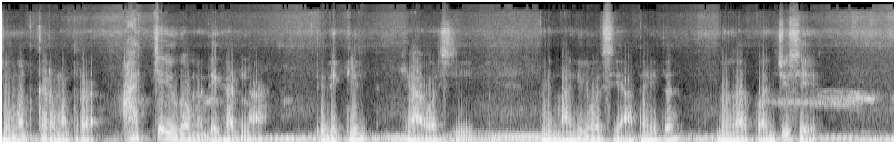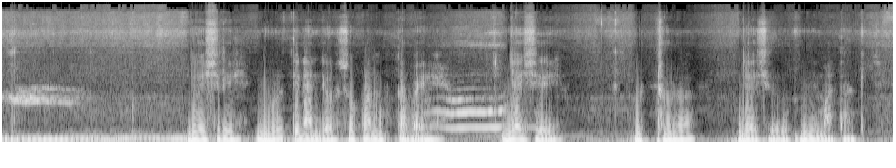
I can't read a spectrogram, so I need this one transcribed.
चमत्कार मात्र आजच्या युगामध्ये घडला ते देखील ह्या वर्षी मी मागील वर्षी आता इथं दोन हजार पंचवीस आहे जय श्री निवृत्ती ज्ञानदेव सोपान मुक्ताबाई जय श्री विठ्ठल जय श्री रुक्मिणी माता की जय.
